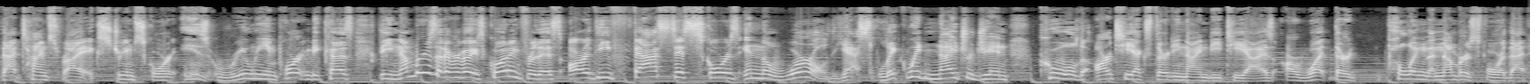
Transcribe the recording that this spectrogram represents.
that time spy extreme score is really important because the numbers that everybody's quoting for this are the fastest scores in the world. Yes, liquid nitrogen cooled RTX 3090 Ti's are what they're pulling the numbers for that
